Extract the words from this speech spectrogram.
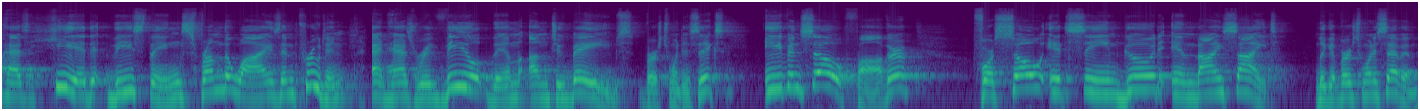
hast hid these things from the wise and prudent, and hast revealed them unto babes. Verse 26 Even so, Father, for so it seemed good in thy sight. Look at verse 27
